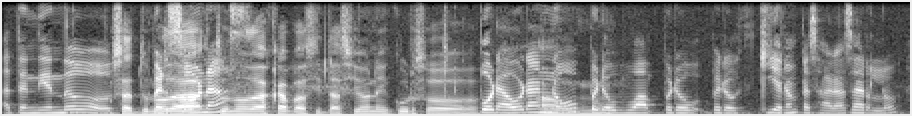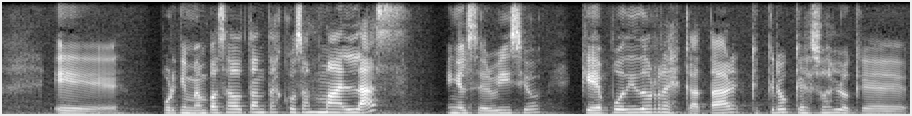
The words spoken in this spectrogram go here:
atendiendo o sea, tú No das, tú no das capacitaciones y cursos. Por ahora no, Pero, pero, pero quiero empezar a hacerlo. Eh, porque me han pasado tantas cosas malas en el servicio que he podido rescatar, que creo que eso es lo que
